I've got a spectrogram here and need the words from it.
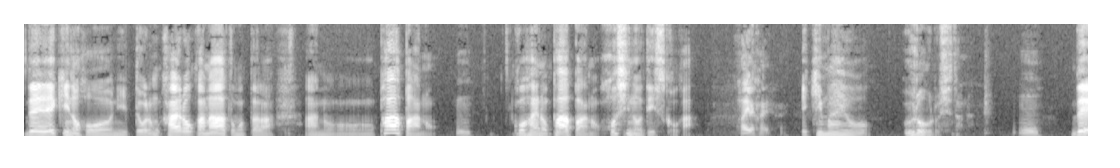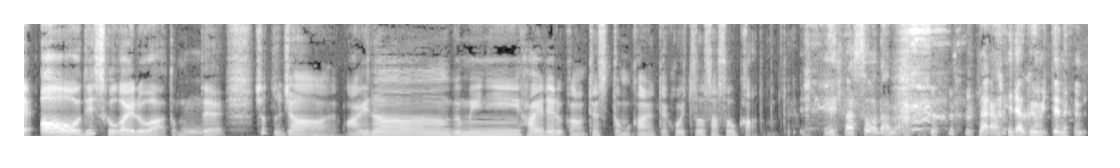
で駅の方に行って俺も帰ろうかなと思ったらあのーパーパーの、うん後輩のパーパーの星野ディスコがはいはいはい。駅前をうろうろしてたのうん。でああディスコがいるわと思って、ちょっとじゃあ間組に入れるかのテストも兼ねてこいつを誘うかと思って偉そうだな。なんか間組って何？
